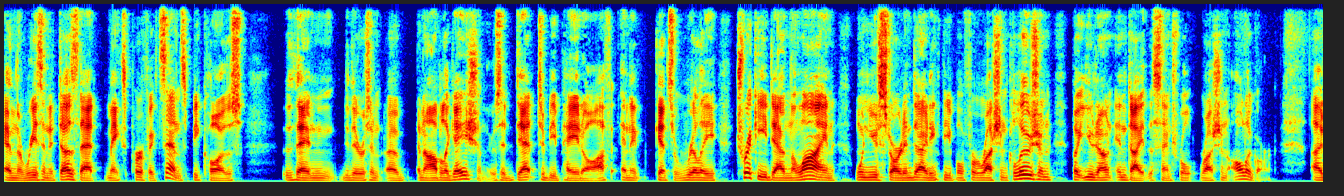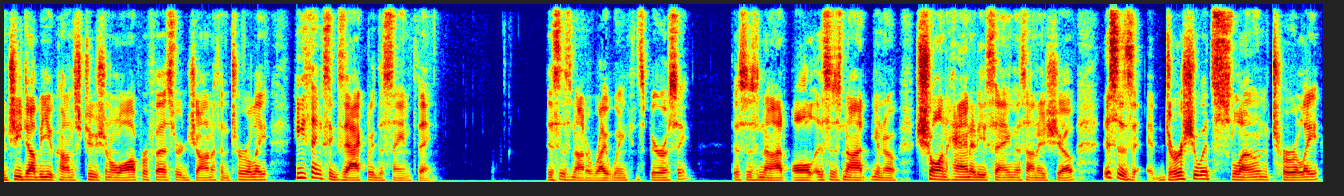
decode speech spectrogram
And the reason it does that makes perfect sense because then there's an, a, an, obligation, there's a debt to be paid off, and it gets really tricky down the line when you start indicting people for Russian collusion, but you don't indict the central Russian oligarch. GW constitutional law professor Jonathan Turley, he thinks exactly the same thing. This is not a right wing conspiracy. This is not all, this is not, you know, Sean Hannity saying this on his show. This is Dershowitz, Sloan, Turley.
